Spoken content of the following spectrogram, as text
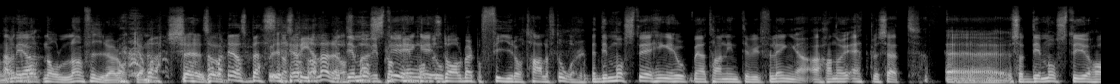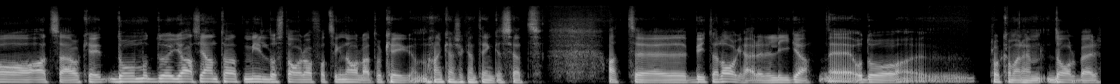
har inte jag- hållit nollan fyra raka matcher. Han varit deras bästa spelare. Det måste vi plockar ju in hänga Pontus ihop. Dahlberg på fyra och ett halvt år. Men det måste ju hänga ihop med att han inte vill förlänga. Han har ju ett plus ett. Eh, så det måste ju ha att så här, okay, då, då, jag, alltså jag antar att Mild och Stara har fått signaler att okay, han kanske kan tänka sig att, att uh, byta lag här, eller liga. Uh, och då uh, plockar man hem Dahlberg.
